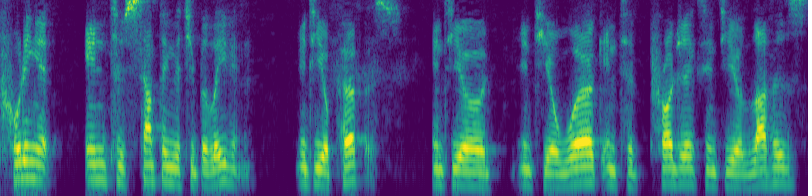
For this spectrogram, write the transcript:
putting it into something that you believe in into your purpose into your into your work into projects into your lovers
